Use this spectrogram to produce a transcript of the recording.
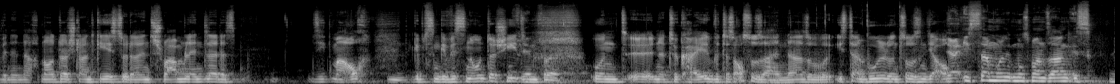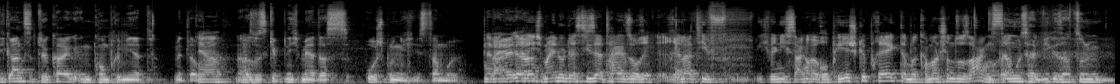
wenn du nach Norddeutschland gehst oder ins Schwabenländler, das sieht man auch, da gibt es einen gewissen Unterschied. Auf jeden Fall. Und äh, in der Türkei wird das auch so sein. Ne? Also Istanbul und so sind ja auch. Ja, Istanbul, muss man sagen, ist die ganze Türkei komprimiert mittlerweile. Ja. Also es gibt nicht mehr das ursprünglich Istanbul. Na, weil, ich meine nur, dass dieser Teil so re relativ, ich will nicht sagen europäisch geprägt, aber kann man schon so sagen, oder? Istanbul ist halt, wie gesagt, so ein,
